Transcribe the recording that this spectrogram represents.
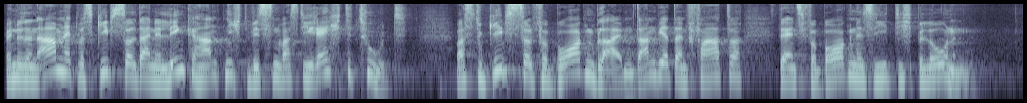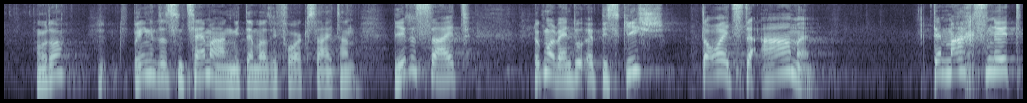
Wenn du den Armen etwas gibst, soll deine linke Hand nicht wissen, was die rechte tut. Was du gibst, soll verborgen bleiben. Dann wird dein Vater, der ins Verborgene sieht, dich belohnen. Oder? Bringen das in Zusammenhang mit dem, was ich vorher gesagt habe. Jesus sagt, schau mal, wenn du etwas gibst, da jetzt der Arme, dann mach's nicht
